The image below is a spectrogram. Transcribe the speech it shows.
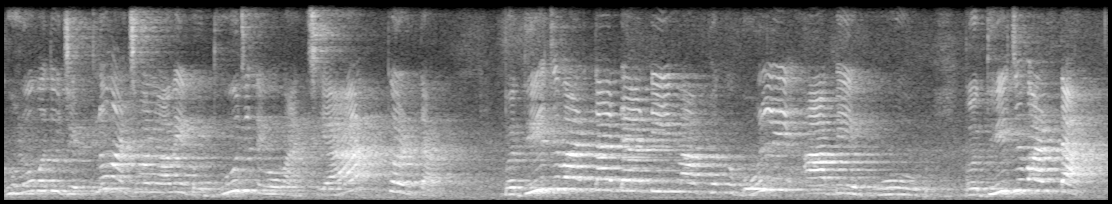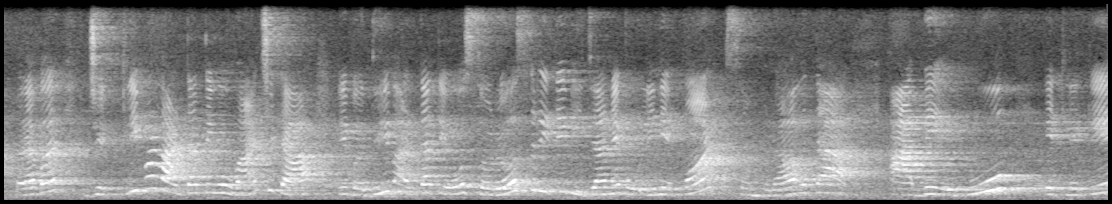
ઘણું બધું જેટલું વાંચવાનું આવે, બધું જ તેઓ વાંચ્યા કરતા. બધી જ વાર્તા દાદી માફક બોલે આબે ખૂબ બધી જ વાર્તા, બરાબર? જેટલી પણ વાર્તા તેઓ વાંચતા, એ બધી વાર્તા તેઓ સરસ રીતે બીજાને બોલીને પણ સંભળાવતા. આબેહૂબ એટલે કે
